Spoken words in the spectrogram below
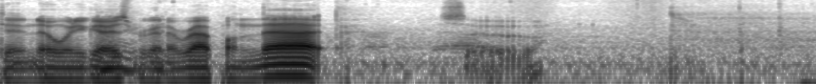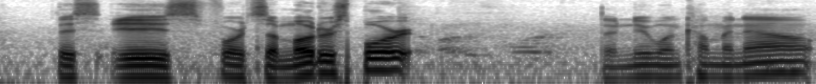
didn't know when you guys were gonna wrap on that. So this is Forza Motorsport, the new one coming out.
